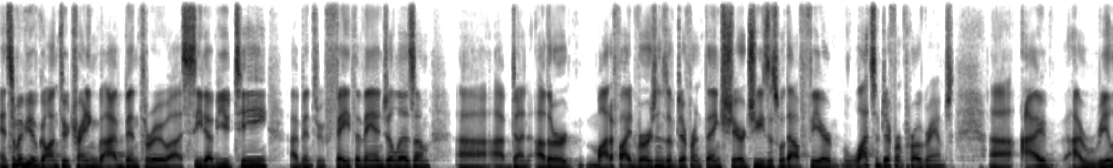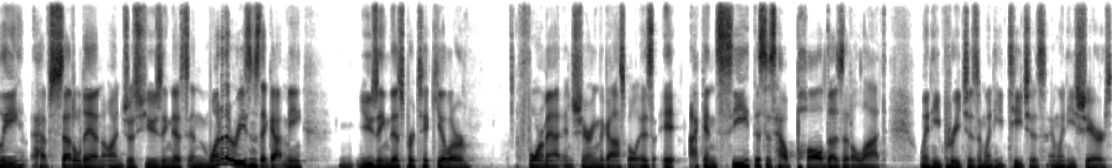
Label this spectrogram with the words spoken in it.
And some of you have gone through training. I've been through uh, CWT, I've been through faith evangelism, uh, I've done other modified versions of different things, Share Jesus Without Fear, lots of different programs. Uh, I, I really have settled in on just using this. And one of the reasons that got me using this particular format and sharing the gospel is it I can see this is how Paul does it a lot when he preaches and when he teaches and when he shares.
